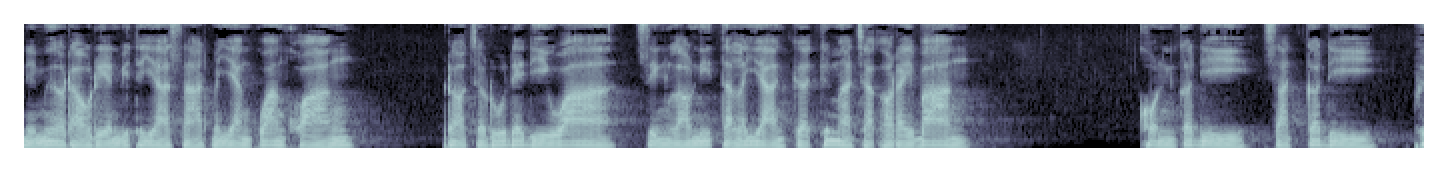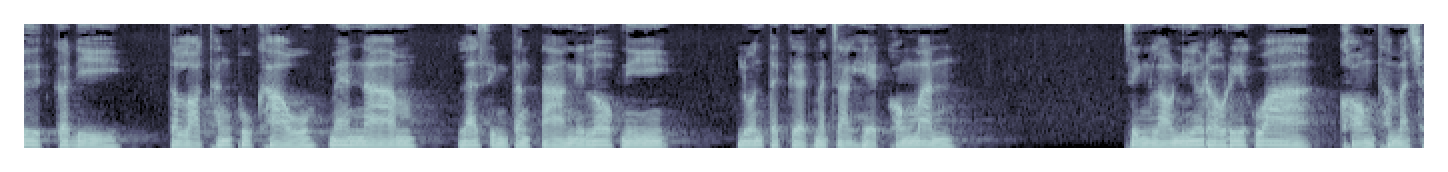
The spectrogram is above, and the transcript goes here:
ในเมื่อเราเรียนวิทยาศาสตร์มาอย่างกว้างขวาง เราจะรู้ได้ดีว่า สิ่งเหล่านี้แต่ละอย่างเกิดขึ้นมาจากอะไรบ้าง คนก็ดี สัตว์ก็ดี พืชก็ดี ตลอดทั้งภูเขา แม่น้ำและสิ่งต่างๆ ในโลกนี้ ล้วนแต่เกิดมาจากเหตุของมัน สิ่งเหล่านี้เราเรียกว่า ของธรรมช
